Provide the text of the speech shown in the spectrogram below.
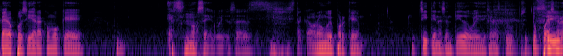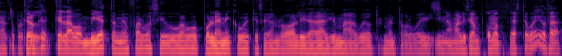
Pero pues sí era como que... Es, no sé, güey. O sea, es- está cabrón, güey, porque... Sí tiene sentido, güey. Dijeras tú, si tú puedes Sí, generar tu propia creo que, que la bombilla también fue algo así, hubo algo polémico, güey, que se habían robado la idea de alguien más, güey, otro mentor, güey, y nada más lo hicieron como este, güey, o sea,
